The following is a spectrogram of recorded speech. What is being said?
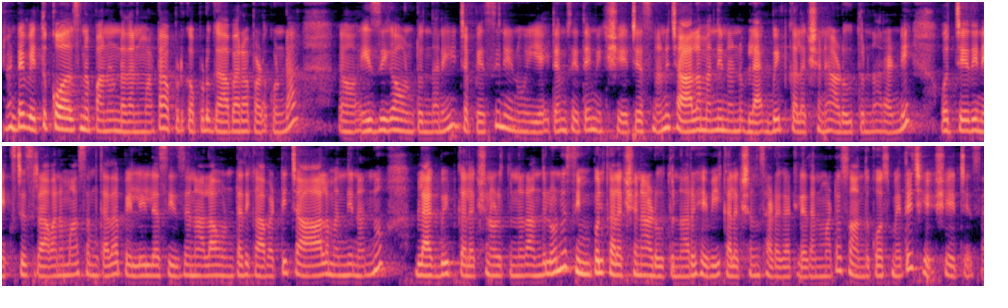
అంటే వెతుక్కోవాల్సిన పని ఉండదన్నమాట అప్పటికప్పుడు గాబరా పడకుండా ఈజీగా ఉంటుందని చెప్పేసి నేను ఈ ఐటమ్స్ అయితే మీకు షేర్ చేస్తున్నాను. చాలామంది నన్ను బ్లాక్ బీట్ కలెక్షనే అడుగుతున్నారండి. వచ్చేది నెక్స్ట్ శ్రావణ మాసం కదా పెళ్ళిళ్ళ సీజన్ అలా ఉంటుంది కాబట్టి చాలామంది నన్ను బ్లాక్ బీట్ కలెక్షన్ అడుగుతున్నారు. అందులోనూ సింపుల్ కలెక్షన్ అడుగుతున్నారు. హెవీ కలెక్షన్స్ అడగట్లేదు అనమాట సో అందుకోసం అయితే షేర్ చేశాను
